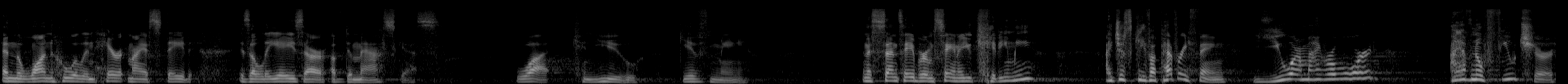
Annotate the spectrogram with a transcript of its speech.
and the one who will inherit my estate is Eliezer of Damascus? What can you give me? In a sense, Abram's saying, Are you kidding me? I just gave up everything. You are my reward? I have no future.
